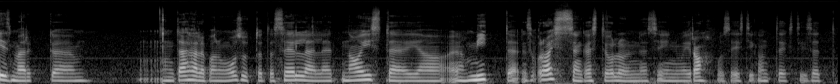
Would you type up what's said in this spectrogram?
eesmärk äh, on tähelepanu osutada sellele, et naiste ja noh, mitte, rass on ka hästi oluline siin või rahvus Eesti kontekstis, et,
